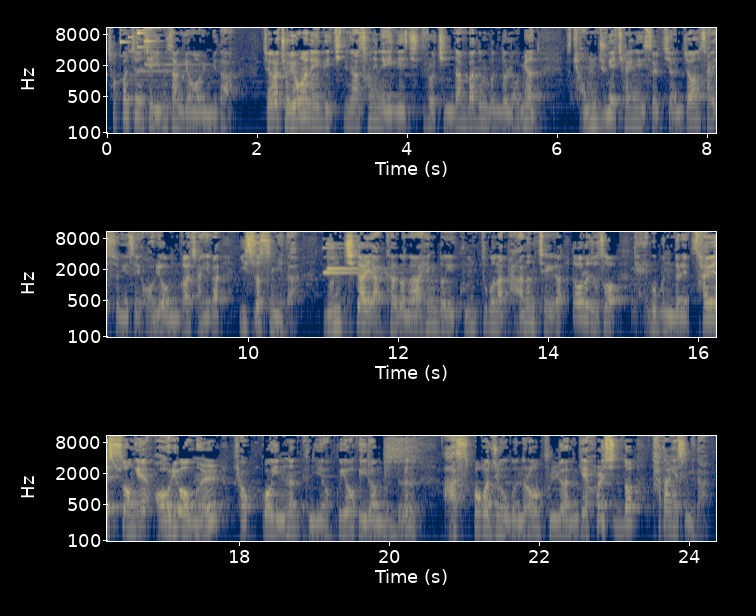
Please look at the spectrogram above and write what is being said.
첫 번째는 제 임상 경험입니다. 제가 조용한 ADHD나 성인 ADHD로 진단받은 분들을 보면 경중의 차이는 있을지언정 사회성에서의 어려움과 장애가 있었습니다. 눈치가 약하거나 행동이 굼뜨거나 반응 체계가 떨어져서 대부분들의 사회성의 어려움을 겪고 있는 분이었고요. 이런 분들은 아스퍼거 증후군으로 분류하는 게 훨씬 더 타당했습니다.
